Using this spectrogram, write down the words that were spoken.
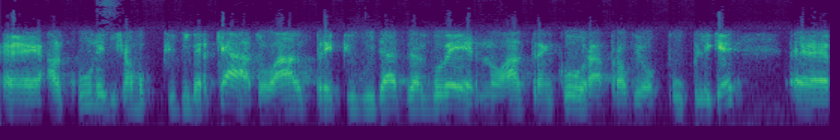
eh, alcune diciamo più di mercato, altre più guidate dal governo, altre ancora proprio pubbliche, eh,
